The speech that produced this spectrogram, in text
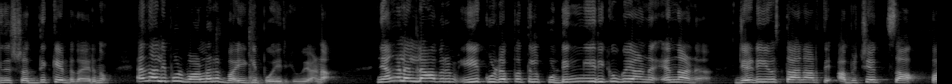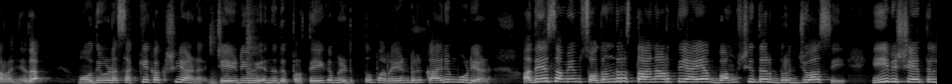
ഇത് ശ്രദ്ധിക്കേണ്ടതായിരുന്നു. എന്നാൽ ഇപ്പോൾ വളരെ വൈകിപ്പോയിരിക്കുകയാണ്. ഞങ്ങൾ എല്ലാവരും ഈ കുഴപ്പത്തിൽ കുടുങ്ങിയിരിക്കുകയാണ് എന്നാണ് ജെ ഡി യു സ്ഥാനാർത്ഥി അഭിഷേക് സാ പറഞ്ഞത്. മോദിയുടെ സഖ്യകക്ഷിയാണ്. ജെ ഡി യു എന്നത് പ്രത്യേകം എടുത്തു പറയേണ്ട ഒരു കാര്യം കൂടിയാണ്. അതേസമയം സ്വതന്ത്ര സ്ഥാനാർത്ഥിയായ വംശിധർ ബ്രിജ്വാസി ഈ വിഷയത്തിൽ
